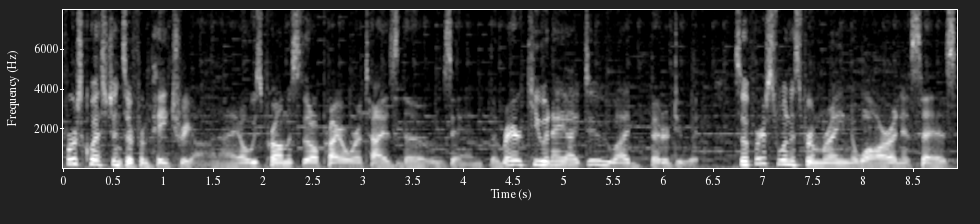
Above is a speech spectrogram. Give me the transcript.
First questions are from Patreon. I always promise that I'll prioritize those, and the rare Q&A I do, I'd better do it. So first one is from Rain Noir, and it says,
